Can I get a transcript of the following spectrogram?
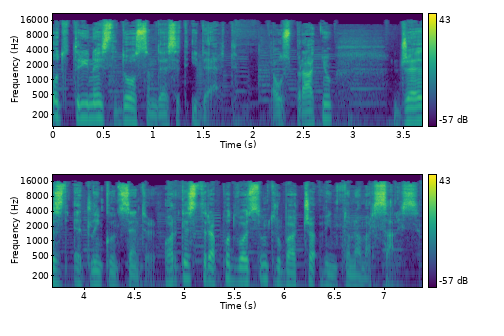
od 13 do 89, a uz pratnju Jazz at Lincoln Center Orkestra pod vojstvom trubača Vintona Marsalisa.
